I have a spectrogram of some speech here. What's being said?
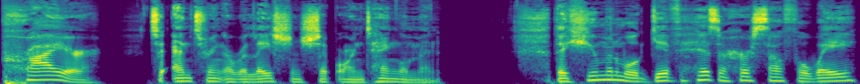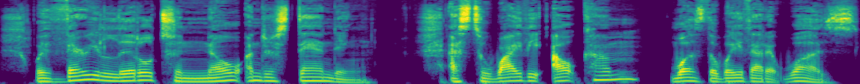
prior to entering a relationship or entanglement, the human will give his or herself away with very little to no understanding as to why the outcome was the way that it was.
